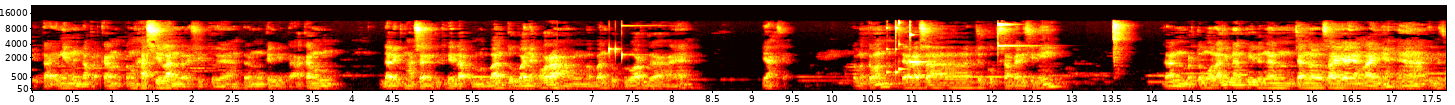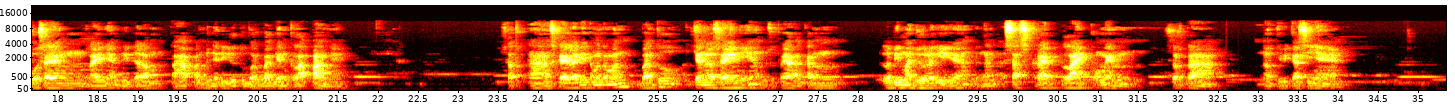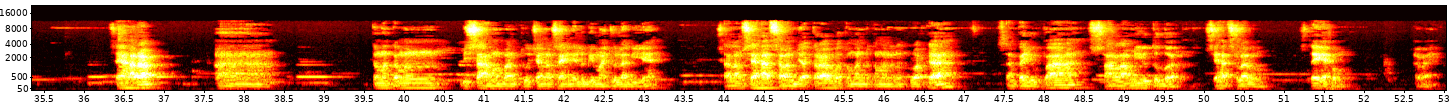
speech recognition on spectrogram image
Kita ingin mendapatkan penghasilan dari situ ya. Dan mungkin kita akan dari penghasilan itu kita dapat membantu banyak orang membantu keluarga ya. Ya teman-teman saya rasa cukup sampai di sini dan bertemu lagi nanti dengan channel saya yang lainnya ya, info saya yang lainnya di dalam tahapan menjadi youtuber bagian ke-8 ya nah, sekali lagi teman-teman bantu channel saya ini ya supaya akan lebih maju lagi ya dengan subscribe, like, komen serta notifikasinya ya. Saya harap eh, teman-teman uh, bisa membantu channel saya ini lebih maju lagi ya. Salam sehat, salam sejahtera buat teman-teman dan keluarga. Sampai jumpa, salam youtuber, sehat selalu, stay at home. Bye bye.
